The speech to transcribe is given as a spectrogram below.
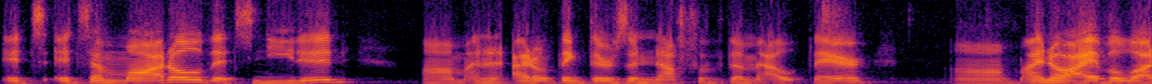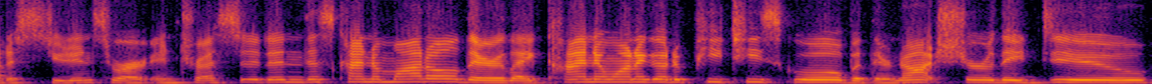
it's it's a model that's needed, um, and I don't think there's enough of them out there. Um, I know I have a lot of students who are interested in this kind of model. They're like kind of want to go to PT school, but they're not sure they do.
